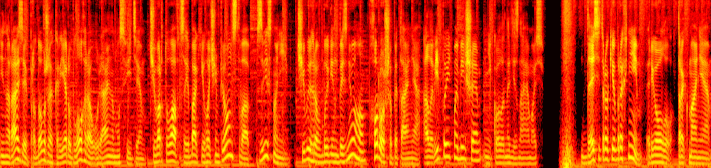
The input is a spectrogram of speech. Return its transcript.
і наразі продовжує кар'єру блогера у реальному світі. Чи вартував цей бак його чемпіонства? Звісно, ні. Чи виграв би він без нього? Хороше питання, але відповідь ми більше ніколи не дізнаємось. 10 років брехні Ріолу Трекманія.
